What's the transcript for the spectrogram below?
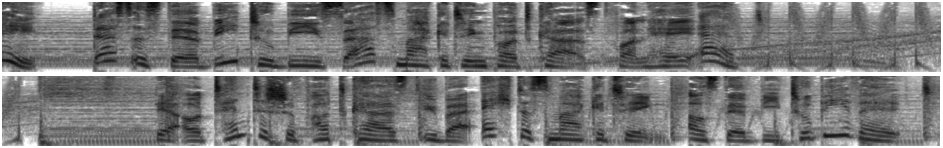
Hey, das ist der B2B SaaS Marketing Podcast von HeyAd. Der authentische Podcast über echtes Marketing aus der B2B-Welt.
